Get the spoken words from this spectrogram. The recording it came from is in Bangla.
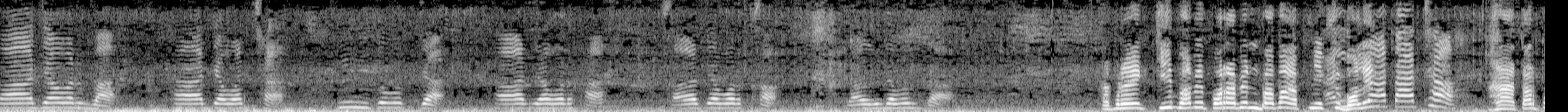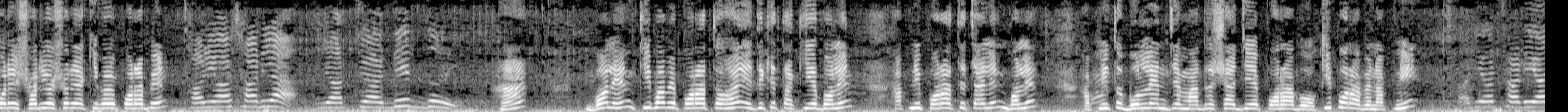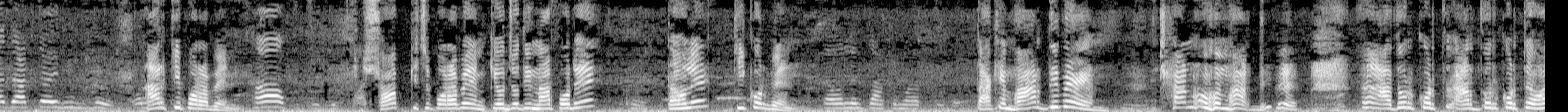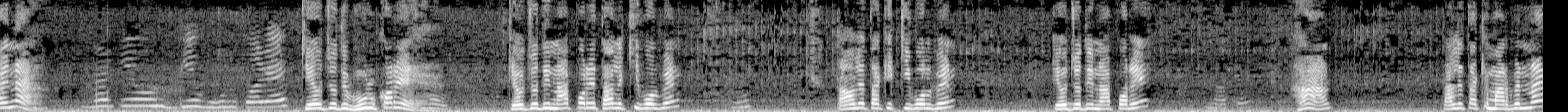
বা যাওয়ার বা হা যাওয়ার ছা তিন যাওয়ার যা হা যাওয়ার হা হা যাওয়ার খা যাওয়ার দা তারপরে কীভাবে পড়াবেন বাবা আপনি একটু বলেন। আচ্ছা। হ্যাঁ তারপরে সরিয়া সরিয়া কীভাবে পড়াবেন? হ্যাঁ বলেন কীভাবে পড়াতে হয় এদিকে তাকিয়ে বলেন। আপনি পড়াতে চাইলেন বলেন। আপনি তো বললেন যে মাদ্রাসায় যে পড়াবো কি পড়াবেন আপনি? আর কি পড়াবেন? সব কিছু পড়াবেন? কেউ যদি না পড়ে তাহলে কি করবেন? তাকে মার দিবেন? কেন মার দিবে আদর করতে আদর করতে হয় না? কেউ কি ভুল করে। কেউ যদি ভুল করে? হ্যাঁ। কেউ যদি না পড়ে তাহলে কি বলবেন? তাহলে তাকে কি বলবেন? কেউ যদি না পড়ে। হ্যাঁ তাহলে তাকে মারবেন না।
